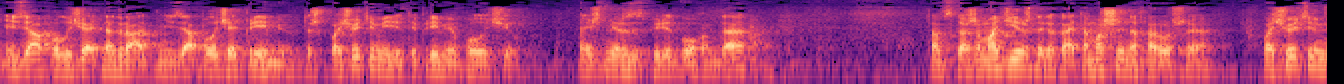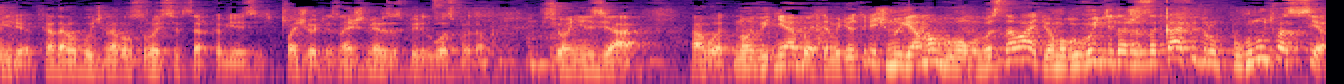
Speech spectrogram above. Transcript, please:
Нельзя получать наград, нельзя получать премию. Это же в почете в мире ты премию получил. Значит, мерзость перед Богом, да? Там, скажем, одежда какая-то, машина хорошая. Почете в мире, когда вы будете на Роллс-Ройсе в церковь ездить, в почете, значит, мерзость перед Господом. Все нельзя. А вот. Но ведь не об этом идет речь. Ну, я могу вам обосновать, я могу выйти даже за кафедру, пугнуть вас всех.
